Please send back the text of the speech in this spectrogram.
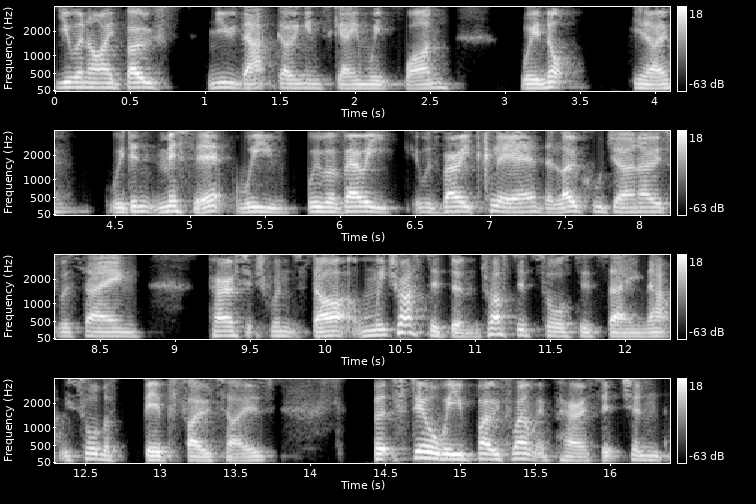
You and I both knew that going into game week one. We're not, you know, we didn't miss it. We, we were very, it was very clear. The local journos were saying Perisic wouldn't start and we trusted them, trusted sources saying that. We saw the bib photos, but still we both went with Perisic and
